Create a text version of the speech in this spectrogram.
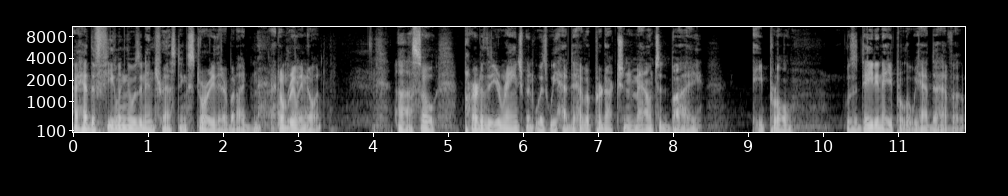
I had the feeling there was an interesting story there, but I, I don't really know it. Uh, so part of the arrangement was we had to have a production mounted by April. Was a date in April that we had to have a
